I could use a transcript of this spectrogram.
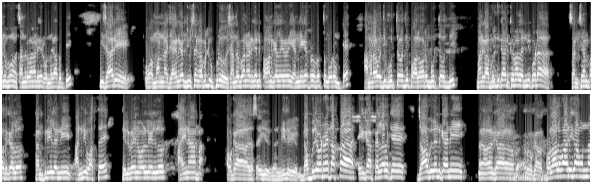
అనుభవం చంద్రబాబు నాయుడు గారికి ఉంది కాబట్టి ఈసారి మొన్న జగన్ గారిని చూసాం కాబట్టి ఇప్పుడు చంద్రబాబు నాయుడు గారిని పవన్ కళ్యాణ్ గారు ఎన్డీఏ ప్రభుత్వం కూడా ఉంటే అమరావతి పూర్తవుద్ది పోలవరం పూర్తవుద్ది. మనకు అభివృద్ధి కార్యక్రమాలు అన్ని కూడా సంక్షేమ పథకాలు కంపెనీలన్నీ అన్ని వస్తాయి. తెలివైన వాళ్ళు వీళ్ళు. ఆయన ఒక డబ్బులు ఇవ్వడమే తప్ప ఇంకా పిల్లలకి జాబులని కానీ ఒక కులాల వారీగా ఉన్న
